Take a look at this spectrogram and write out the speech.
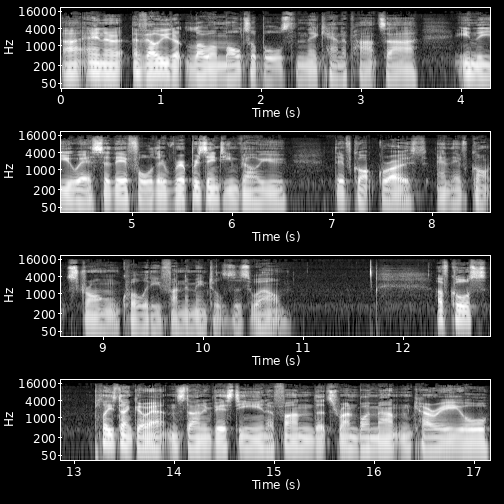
uh, and are, are valued at lower multiples than their counterparts are in the US. So therefore, they're representing value they've got growth, and they've got strong quality fundamentals as well. Of course, please don't go out and start investing in a fund that's run by Martin Currie or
